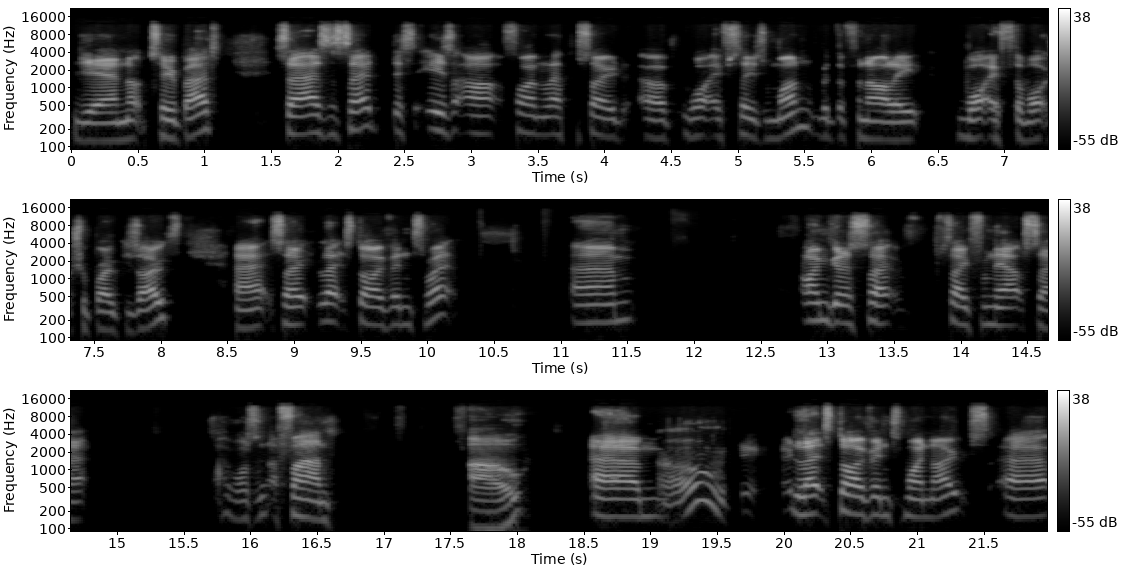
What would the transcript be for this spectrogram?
Yeah, not too bad. So, as I said, this is our final episode of What If Season 1 with the finale, What If the Watcher Broke His Oath? Uh, so, let's dive into it. Um, I'm going to say, say from the outset, I wasn't a fan. Oh, Um, Oh, let's dive into my notes. Uh,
